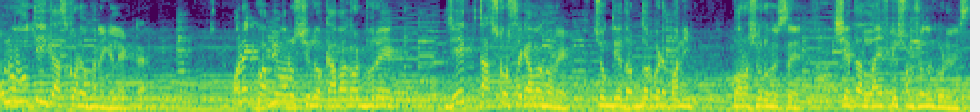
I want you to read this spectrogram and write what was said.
অনুভূতি কাজ করে ওখানে গেলে একটা। অনেক পাপি মানুষ ছিল কাবাঘর ধরে, যেই টাচ করছে কাবাঘরে চোখ দিয়ে দরদর করে পানি পড়া শুরু হয়েছে। সে তার লাইফকে সংশোধন করে নিয়েছে।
